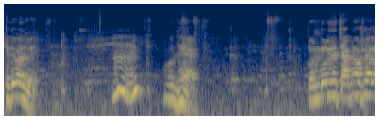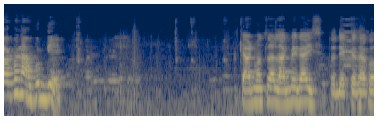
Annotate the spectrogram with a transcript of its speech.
খেতে পারবে? হুম। ও দেখ। তন্দুরিতে চাট মশলা লাগবে না উপর দিয়ে? চাট মশলা লাগবে গাইস তো দেখতে থাকো।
